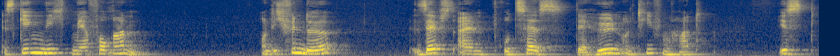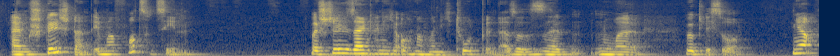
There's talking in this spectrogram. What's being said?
Es ging nicht mehr voran. Und ich finde, selbst ein Prozess, der Höhen und Tiefen hat, ist einem Stillstand immer vorzuziehen. Weil still sein kann ich auch noch, wenn ich tot bin. Also es ist halt nun mal wirklich so. Ja.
